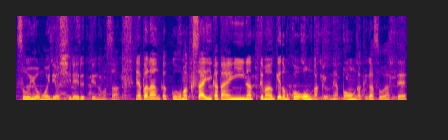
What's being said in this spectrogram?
そういう思い出を知れるっていうのもさ、やっぱなんかこう、まあ、臭い言い方になってまうけども、こう音楽よね、やっぱ音楽がそうやって、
